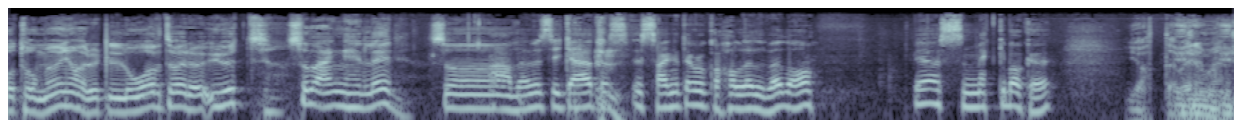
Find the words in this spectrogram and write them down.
og Tommy han har jo ikke lov til å være ute så lenge heller, så Ja, men hvis ikke jeg er til seng til klokka halv elleve, da blir jeg smekk i bakhodet. Jatte være med.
